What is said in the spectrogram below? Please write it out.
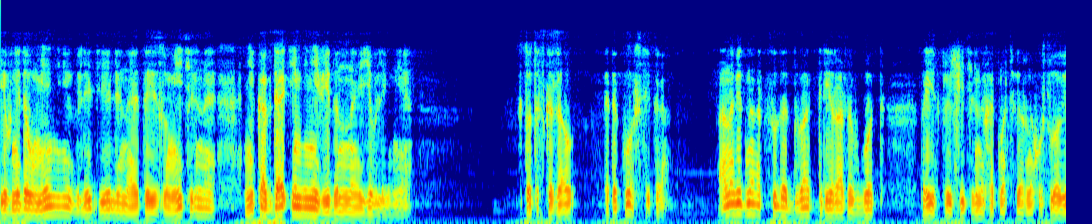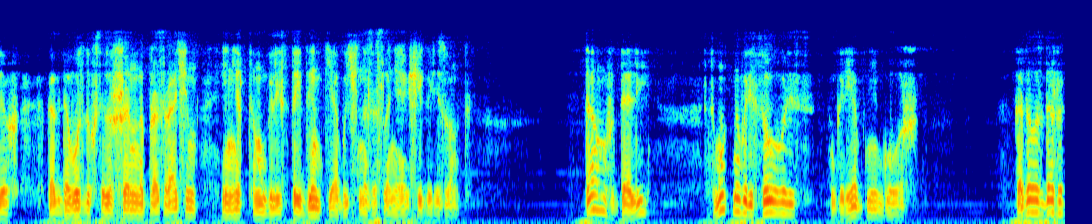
и в недоумении глядели на это изумительное, никогда ими не виданное явление. Кто-то сказал, это Корсика. Она видна отсюда два-три раза в год при исключительных атмосферных условиях, когда воздух совершенно прозрачен и нет мглистой дымки, обычно заслоняющей горизонт. Там, вдали, смутно вырисовывались гребни гор. Казалось даже,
